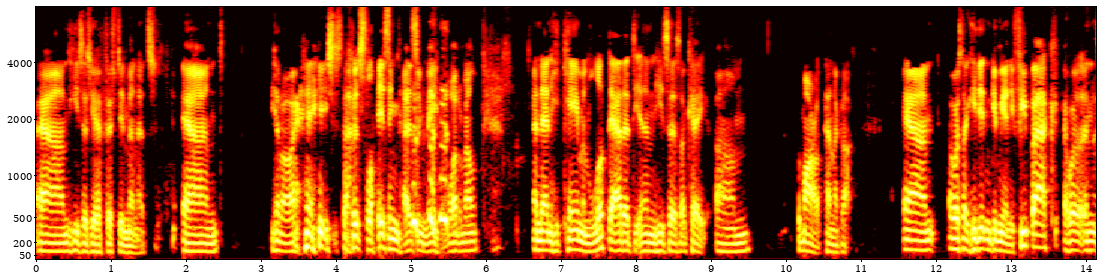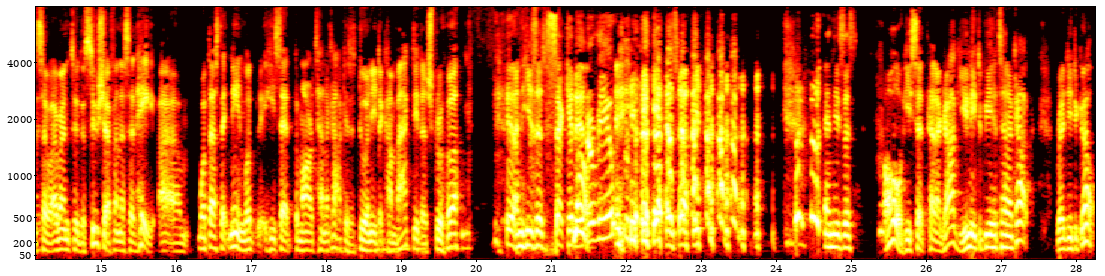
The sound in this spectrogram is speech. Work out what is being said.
And he says, you have 15 minutes. And you know, he started slicing, dicing me watermelon. And then he came and looked at it and he says, okay, um, tomorrow, 10 o'clock. And I was like, he didn't give me any feedback. And so I went to the sous chef and I said, Hey, um, what does that mean? What he said tomorrow, 10 o'clock. I said, do I need to come back? Did I screw up? Yeah. And he says, second no. interview. yeah, so, and he says, Oh, he said 10 o'clock. You need to be at 10 o'clock, ready to go.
